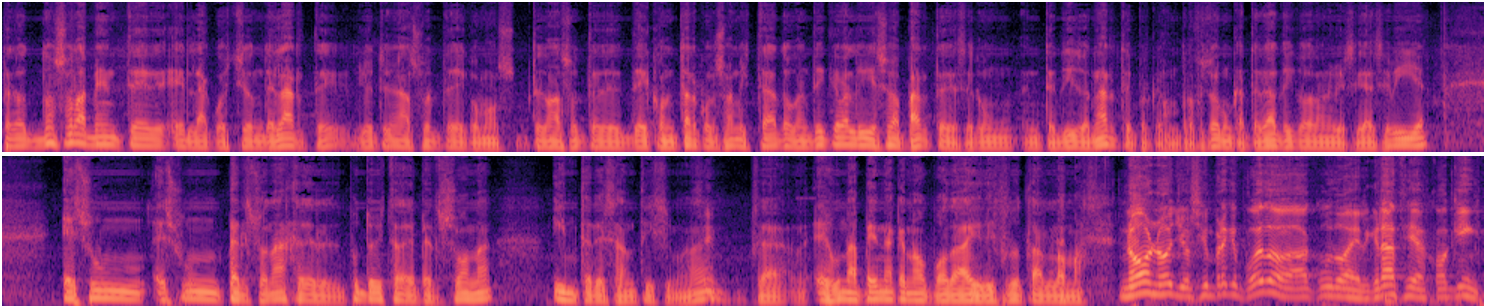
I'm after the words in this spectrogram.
pero no solamente en la cuestión del arte. Yo tengo la suerte de, como, tengo la suerte de, contar con su amistad. Don Enrique Valdivieso, aparte de ser un entendido en arte, porque es un profesor, un catedrático de la Universidad de Sevilla, es un, es un personaje desde el punto de vista de persona interesantísimo. ¿eh? O sea, es una pena que no podáis disfrutarlo más. No, no, yo siempre que puedo acudo a él. Gracias, Joaquín.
